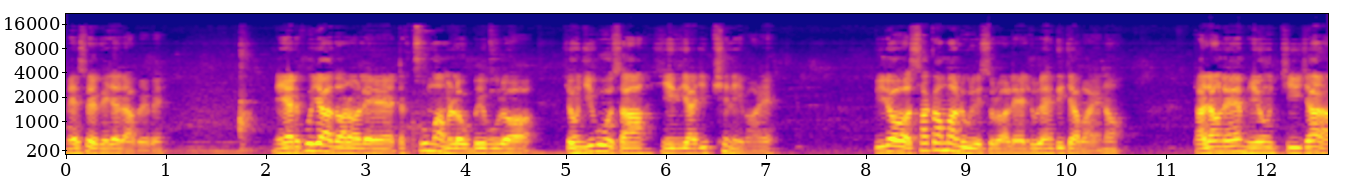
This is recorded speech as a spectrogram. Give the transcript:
မဲဆွဲခဲ့ကြတာပဲပဲနေရာတစ်ခုရသွားတော့လေတစ်ခုမှမလုပ်ပေးဘူးတော့ယုံကြည်ဖို့အစားရည်စရာကြီးဖြစ်နေပါတယ်ပြီးတော့စကားမလူတွေဆိုတော့လေလူတိုင်းသိကြပါရဲ့နော်ဒါကြောင့်လဲမယုံကြည်ကြတာ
